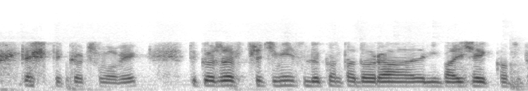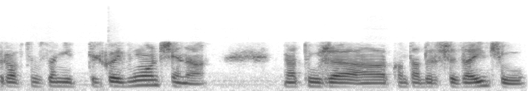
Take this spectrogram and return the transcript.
też tylko człowiek. Tylko, że w przeciwieństwie do Contadora Nibali się koncentrował w tym sezonie tylko i wyłącznie na naturze, a Contador się zaliczył.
